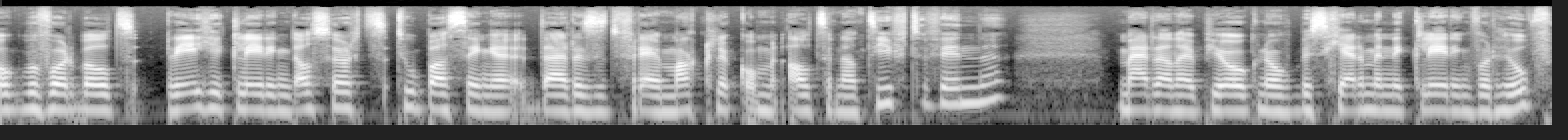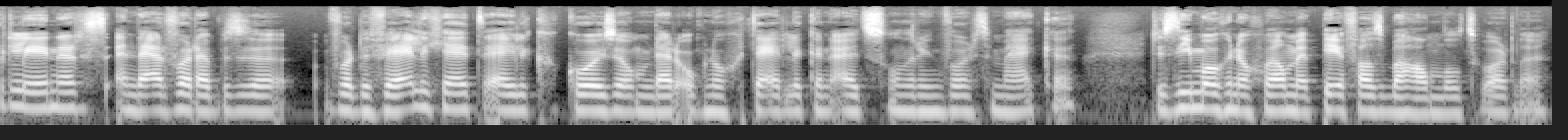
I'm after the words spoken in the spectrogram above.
ook bijvoorbeeld regenkleding, dat soort toepassingen, daar is het vrij makkelijk om een alternatief te vinden. Maar dan heb je ook nog beschermende kleding voor hulpverleners. En daarvoor hebben ze voor de veiligheid eigenlijk gekozen om daar ook nog tijdelijk een uitzondering voor te maken. Dus die mogen nog wel met PFAS behandeld worden.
